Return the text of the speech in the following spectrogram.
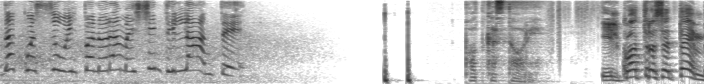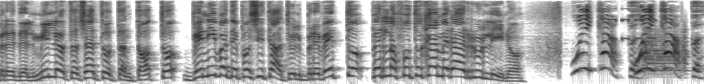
Da quassù il panorama è scintillante! Podcast Story. Il 4 settembre del 1888 veniva depositato il brevetto per la fotocamera a rullino. Wake up! Wake up!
